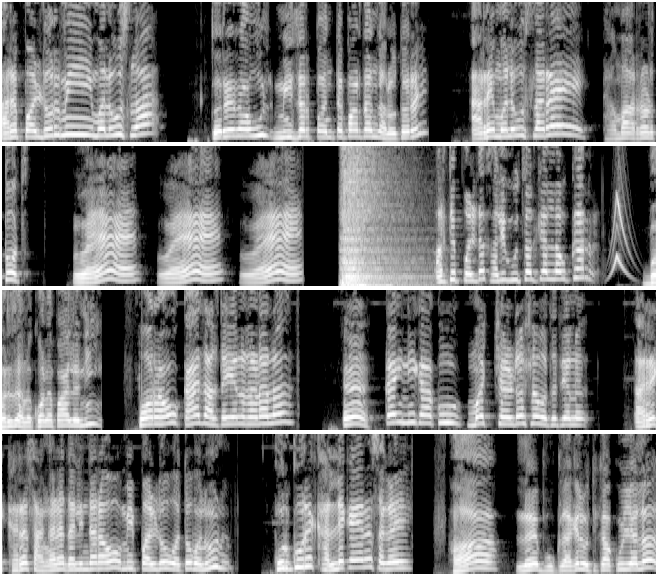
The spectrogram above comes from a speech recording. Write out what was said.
अरे पलडोर मी मला उचला. अरे राहुल मी जर पंतप्रधान झालो तर रे? अरे मला उचला रे! थांबा रडतोच. वे वे वे. अरे ते पलटा खाली उचल केला लवकर. बरं झालं कोणा पाहिलं नी? पोरा हो काय झालं याला रडाला ए काही नाही काकू मच्छर डसलं होतं त्याला अरे खरं सांगा ना दलिंदरा हो मी पलडो होतो म्हणून. कुरकुरे खाल्ले काय ना सगळे? हा लय भूक लागेल होती काकू याला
